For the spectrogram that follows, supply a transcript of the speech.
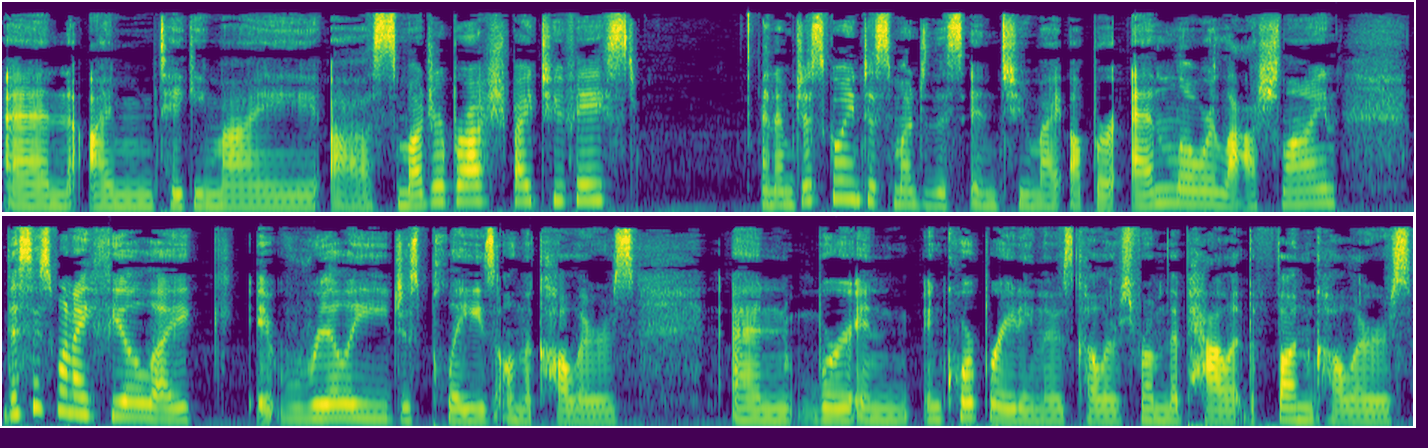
and I'm taking my uh, smudger brush by Too Faced and I'm just going to smudge this into my upper and lower lash line. This is when I feel like it really just plays on the colors and we're in incorporating those colors from the palette, the fun colors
